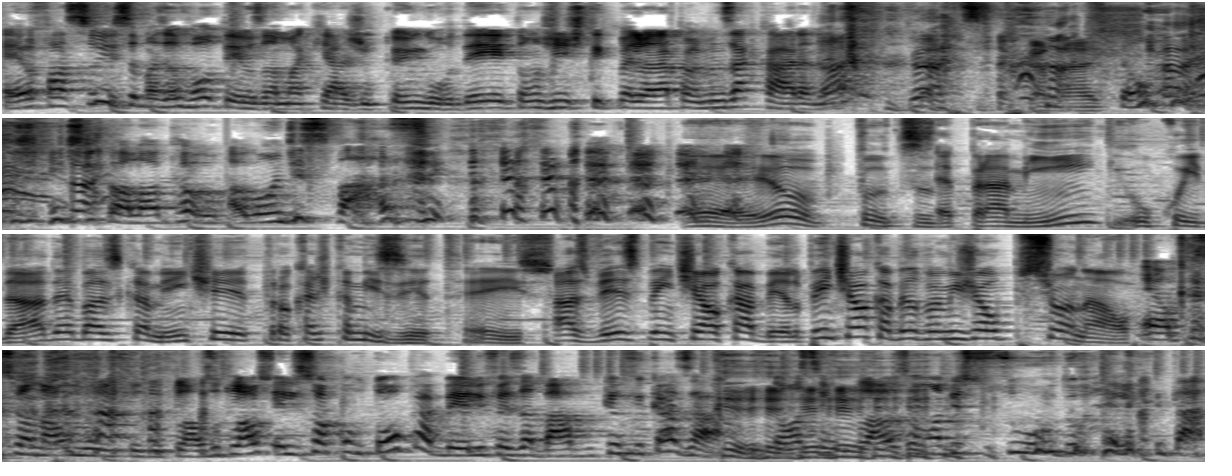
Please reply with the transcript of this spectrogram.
é, eu faço isso, mas eu voltei a usar maquiagem, porque eu engordei, então a gente tem que melhorar pelo menos a cara, né? Sacanagem. Então a gente coloca algum disfarce. É, eu, putz, é pra mim, o cuidado é basicamente trocar de camiseta. É isso. Às vezes pentear o cabelo. Pentear o cabelo pra mim já é opcional. É opcional muito do Klaus. O Klaus, ele só cortou o cabelo e fez a barba porque eu fui casar. Então, assim, o Klaus é um absurdo. Ele tá,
